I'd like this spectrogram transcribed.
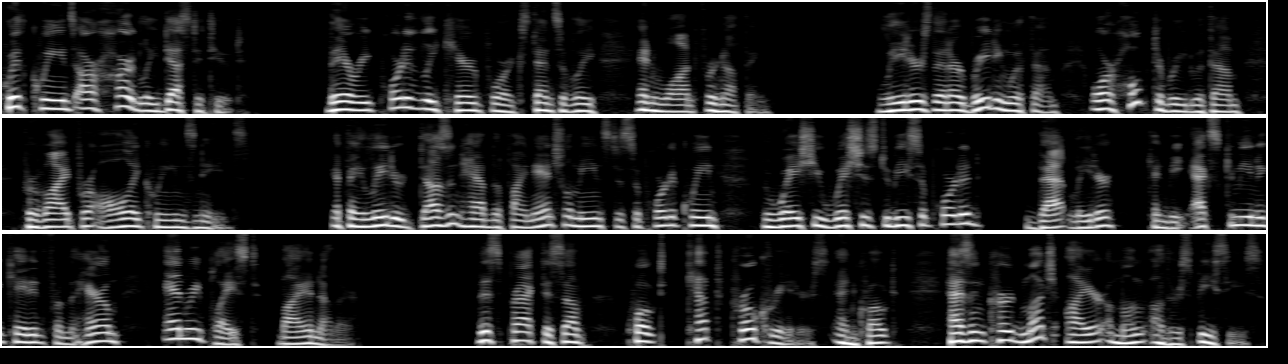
Quyth queens are hardly destitute. They are reportedly cared for extensively and want for nothing. Leaders that are breeding with them or hope to breed with them provide for all a queen's needs. If a leader doesn't have the financial means to support a queen the way she wishes to be supported, that leader can be excommunicated from the harem and replaced by another. This practice of, quote, kept procreators, end quote, has incurred much ire among other species.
